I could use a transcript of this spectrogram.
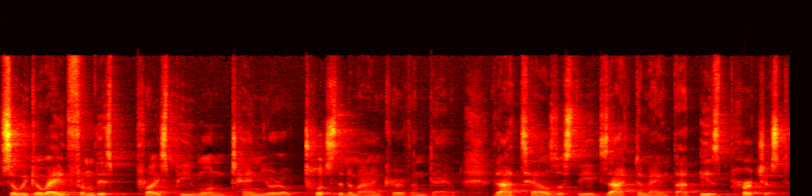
So we go out from this price P1, 10 euro, touch the demand curve and down. That tells us the exact amount that is purchased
